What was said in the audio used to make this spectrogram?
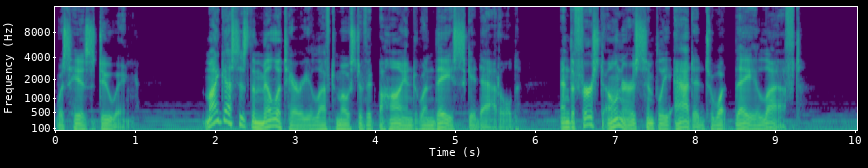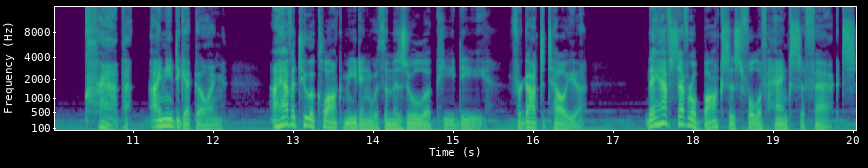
was his doing. My guess is the military left most of it behind when they skedaddled, and the first owners simply added to what they left. Crap, I need to get going. I have a 2 o'clock meeting with the Missoula PD. Forgot to tell you. They have several boxes full of Hank's effects.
